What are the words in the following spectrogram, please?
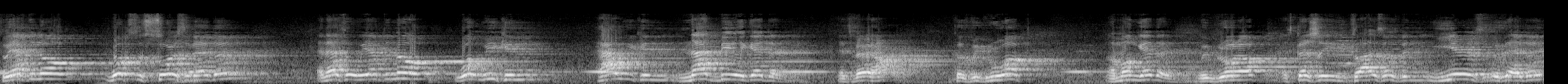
So we have to know what's the source of Edom, and that's what we have to know what we can, how we can not be like Edom. It's very hard because we grew up among Edom. We've grown up, especially Klal has been years with Edom,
